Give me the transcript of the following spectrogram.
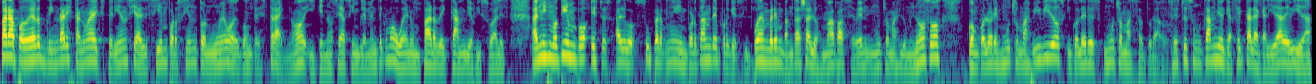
para poder brindar esta nueva experiencia del 100% nuevo de Counter-Strike, ¿no? Y que no sea simplemente como, bueno, un par de cambios visuales. Al mismo tiempo, esto es algo súper mega importante porque si pueden ver en pantalla, los mapas se ven mucho más luminosos, con colores mucho más vívidos y colores mucho más saturados. Esto es un cambio que afecta a la calidad de vida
